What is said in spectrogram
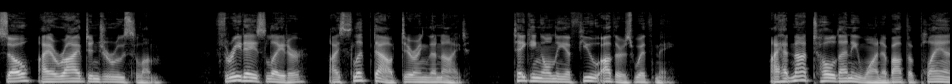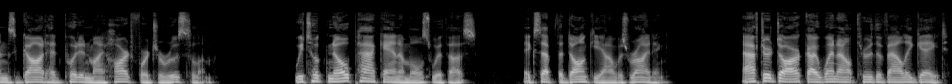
So I arrived in Jerusalem. Three days later, I slipped out during the night, taking only a few others with me. I had not told anyone about the plans God had put in my heart for Jerusalem. We took no pack animals with us, except the donkey I was riding. After dark, I went out through the valley gate,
